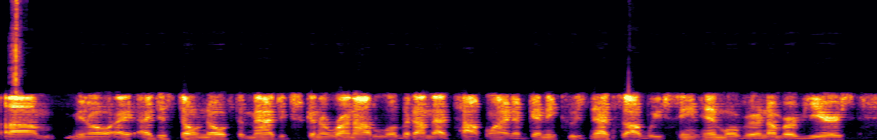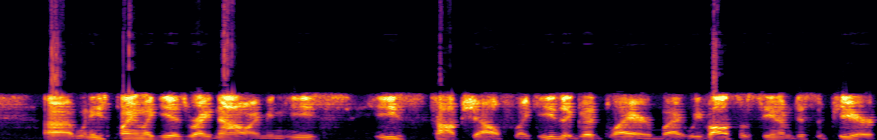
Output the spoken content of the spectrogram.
um, you know, I, I just don't know if the Magic's going to run out a little bit on that top line. Evgeny Kuznetsov, we've seen him over a number of years. Uh, when he's playing like he is right now, I mean, he's he's top shelf. Like he's a good player, but we've also seen him disappear.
